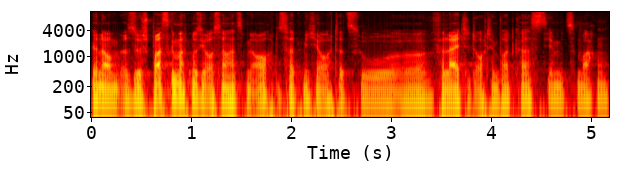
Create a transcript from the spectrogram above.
Genau, also Spaß gemacht, muss ich auch sagen, hat es mir auch. Das hat mich ja auch dazu äh, verleitet, auch den Podcast hier mitzumachen.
